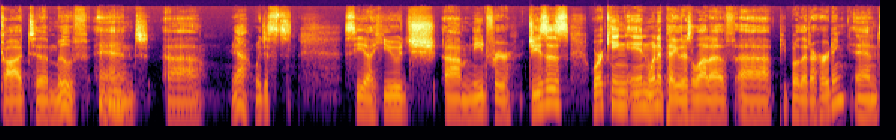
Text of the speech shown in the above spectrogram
God to move. Mm-hmm. And uh, yeah, we just see a huge um, need for Jesus working in Winnipeg. There's a lot of uh, people that are hurting, and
